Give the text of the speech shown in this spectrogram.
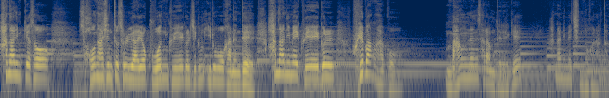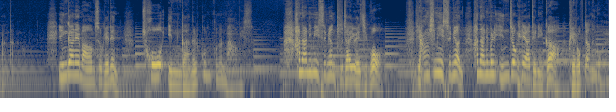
하나님께서 선하신 뜻을 위하여 구원 계획을 지금 이루어 가는데 하나님의 계획을 회방하고 막는 사람들에게 하나님의 진노가 나타난다는 겁니다. 인간의 마음 속에는 초인간을 꿈꾸는 마음이 있어요. 하나님이 있으면 부자유해지고 양심이 있으면 하나님을 인정해야 되니까 괴롭다는 거예요.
